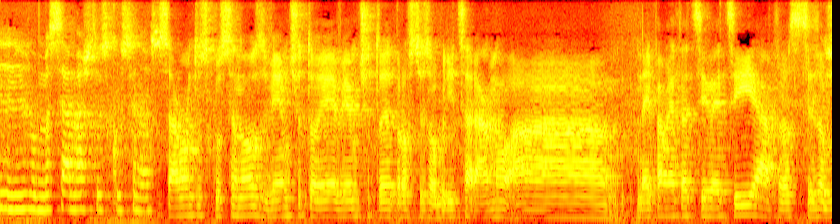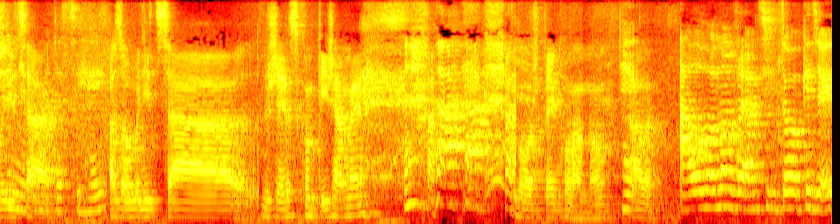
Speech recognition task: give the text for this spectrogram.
Mm, lebo sám máš tú skúsenosť. Sám mám tú skúsenosť, viem čo to je, viem čo to je proste zobudiť sa ráno a nepamätať si veci a proste zobudiť sa si, hej? a zobudiť sa v ženskom pyžame. Bolo špekulant, no. Hej. Ale... ale ono v rámci toho, keď aj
